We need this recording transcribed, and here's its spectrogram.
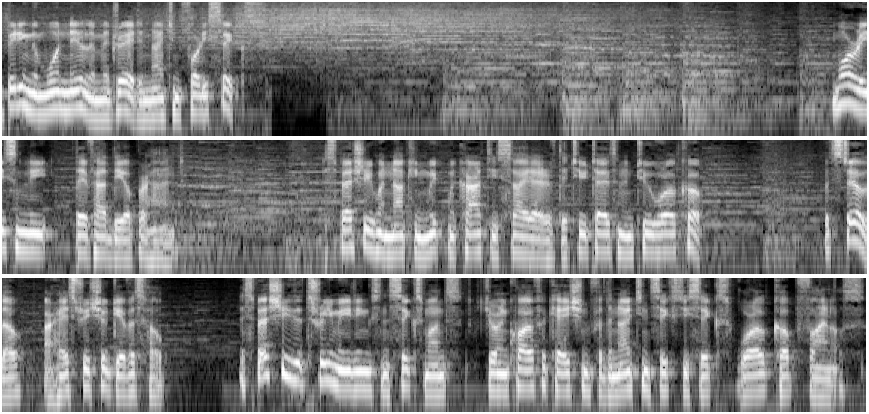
beating them 1 0 in Madrid in 1946. More recently, they've had the upper hand, especially when knocking Mick McCarthy's side out of the 2002 World Cup. But still, though, our history should give us hope especially the three meetings in six months during qualification for the 1966 World Cup finals.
